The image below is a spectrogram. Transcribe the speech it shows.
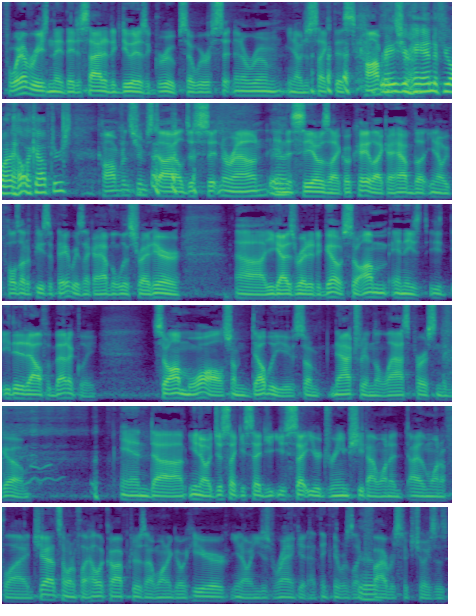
for whatever reason, they, they decided to do it as a group. So we were sitting in a room, you know, just like this conference. Raise your room hand if you want helicopters. conference room style, just sitting around. Yeah. And the CEO was like, okay, like I have the, you know, he pulls out a piece of paper. He's like, I have the list right here. Uh, you guys ready to go? So I'm, and he's, he, he did it alphabetically. So I'm Walsh, I'm W, so I'm naturally I'm the last person to go. And uh, you know, just like you said, you, you set your dream sheet. I want to, I want to fly jets. I want to fly helicopters. I want to go here. You know, and you just rank it. I think there was like Yeah. five or six choices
